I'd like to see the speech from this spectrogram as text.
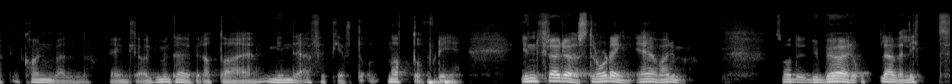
jeg kan vel egentlig argumentere for at det er mindre effektivt, nettopp fordi infrarød stråling er varm. Så du, du, bør oppleve litt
